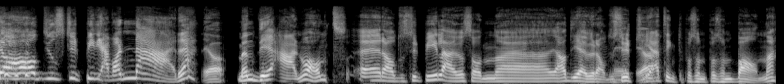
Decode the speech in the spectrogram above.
Radiostyrt bil! Jeg var nære! Ja. Men det er noe annet. Eh, radiostyrt bil er jo sånn eh, Ja, de er jo radiostyrt. Ja. Jeg tenkte på sånn, på sånn bane,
